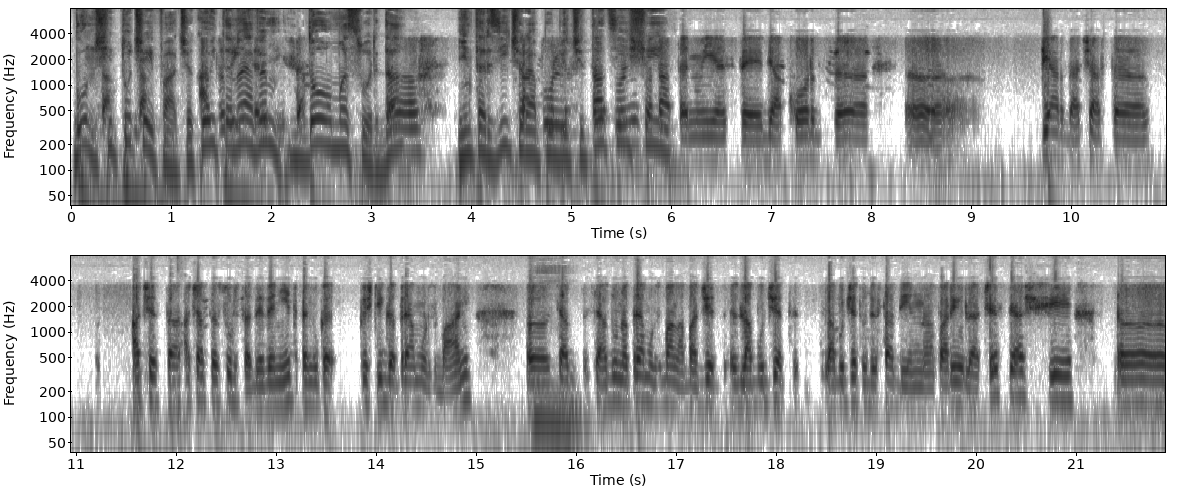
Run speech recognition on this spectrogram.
Bun, da, și tu da. ce-i face? Că, uite, noi avem interzisă. două măsuri, da? Uh, Interzicerea statul, publicității statul și... niciodată nu este de acord să uh, piardă această această, această sursă de venit, pentru că câștigă prea mulți bani, uh, se, ad, se adună prea mulți bani la buget, la, buget, la bugetul de stat din pariurile acestea și uh,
